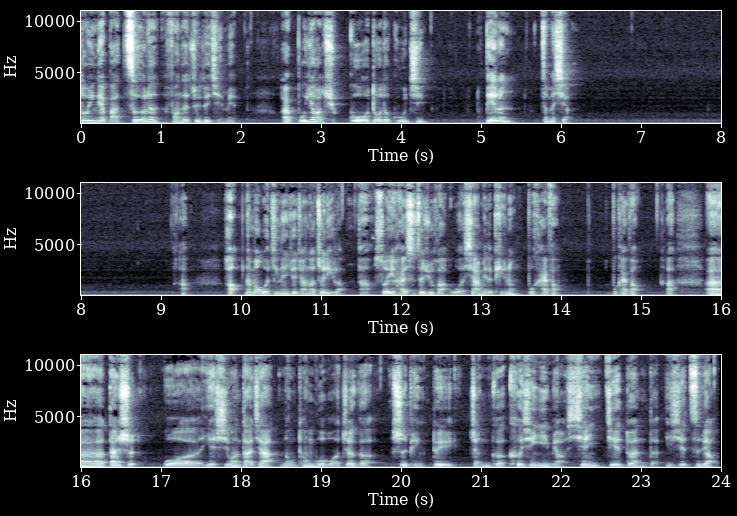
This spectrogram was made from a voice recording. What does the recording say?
都应该把责任放在最最前面，而不要去过多的顾及别人怎么想。啊，好，那么我今天就讲到这里了啊。所以还是这句话，我下面的评论不开放，不开放啊，呃，但是我也希望大家能通过我这个视频，对整个科兴疫苗现阶段的一些资料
